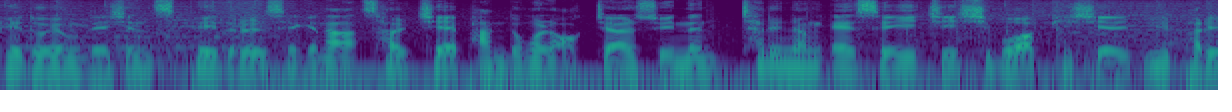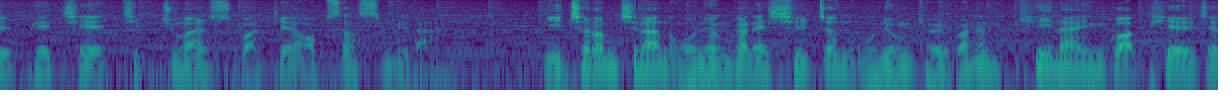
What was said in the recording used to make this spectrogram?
궤도형 대신 스페이드를 3개나 설치해 반동을 억제할 수 있는 차륜형 SH-15와 PCL-181 배치에 집중할 수밖에 없었습니다. 이처럼 지난 5년간의 실전 운용 결과는 K9과 PLZ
